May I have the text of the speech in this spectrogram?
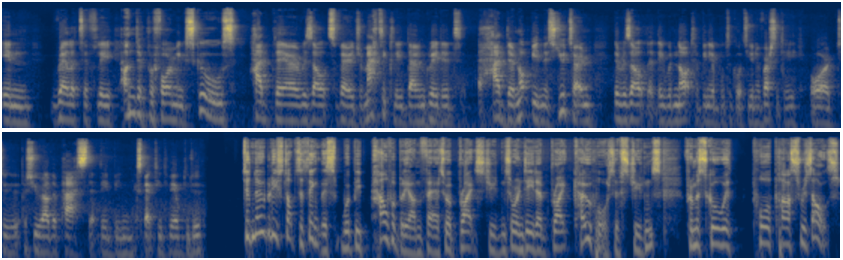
in relatively underperforming schools had their results very dramatically downgraded. Had there not been this U turn, the result that they would not have been able to go to university or to pursue other paths that they'd been expecting to be able to do. Did nobody stop to think this would be palpably unfair to a bright student or indeed a bright cohort of students from a school with poor past results?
